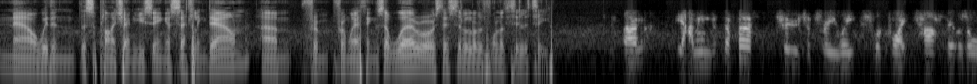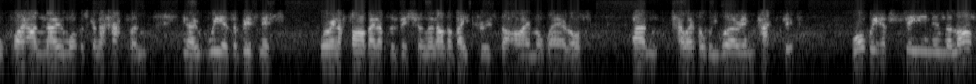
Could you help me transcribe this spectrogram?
now within the supply chain? Are you seeing a settling down um, from from where things were, or is there still a lot of volatility? Um, yeah, I mean the first two to three weeks were quite tough. It was all quite unknown what was going to happen. You know, we as a business were in a far better position than other bakeries that I'm aware of. Um, however, we were impacted. What we have seen in the last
